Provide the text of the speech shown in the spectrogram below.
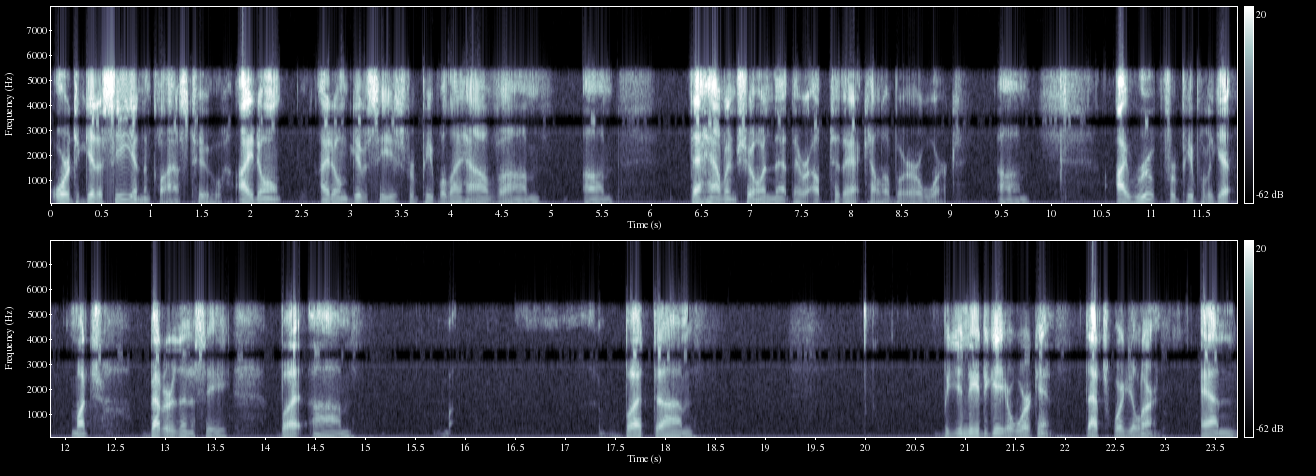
or to get a C in the class too. I don't I don't give C's for people that have um, um, that haven't shown that they're up to that caliber of work. Um, I root for people to get much better than a C, but um, but um, but you need to get your work in. That's where you learn, and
